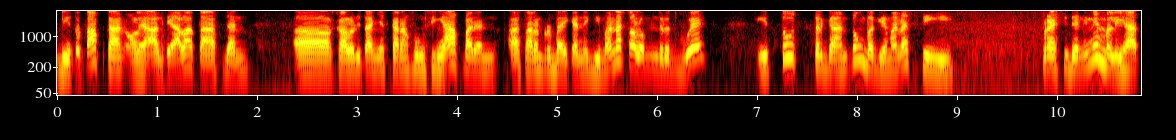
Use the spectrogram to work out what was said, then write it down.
ditetapkan oleh Ali Alatas dan uh, kalau ditanya sekarang fungsinya apa dan uh, saran perbaikannya gimana kalau menurut gue itu tergantung bagaimana si presiden ini melihat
